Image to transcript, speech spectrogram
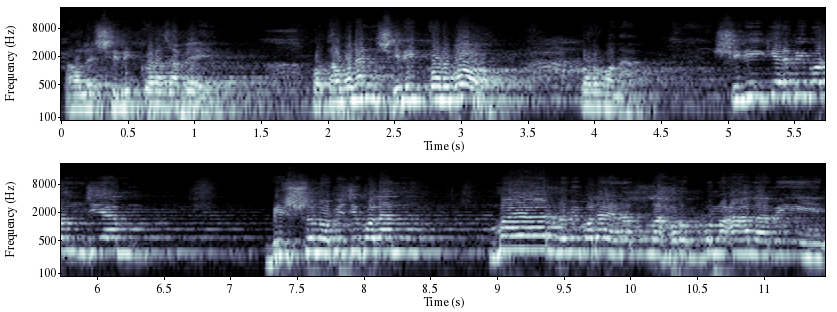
তাহলে শিরিক করা যাবে? কথা বলেন, শিরিক করব? করব না। শিরিকের বিবরণ জিয়াম বিশ্ব নবীজি বলেন, মায়ার নবী বলেন, আল্লাহ রব্বুল আলামিন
